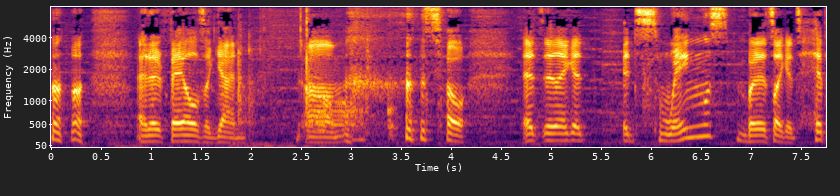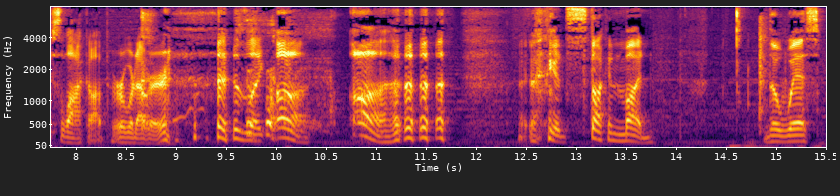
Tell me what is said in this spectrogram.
and it fails again. Um, so it's like it it swings, but it's like its hips lock up or whatever. it's like uh uh, it's stuck in mud. The wisp,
